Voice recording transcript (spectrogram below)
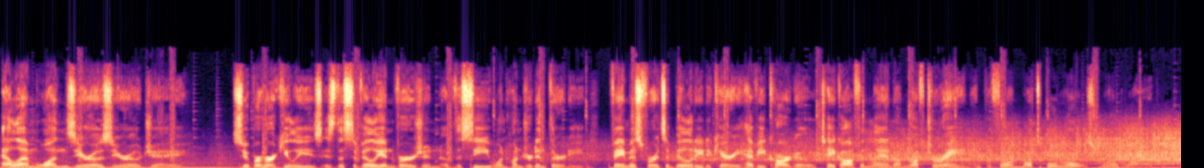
LM100J. Super Hercules is the civilian version of the C-130, famous for its ability to carry heavy cargo, take off and land on rough terrain, and perform multiple roles worldwide.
